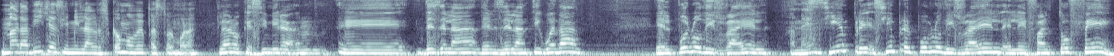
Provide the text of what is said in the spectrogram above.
maravillas y milagros. ¿Cómo ve, Pastor Morán? Claro que sí, mira, eh, desde, la, desde la antigüedad, el pueblo de Israel, Amén. siempre, siempre el pueblo de Israel le faltó fe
